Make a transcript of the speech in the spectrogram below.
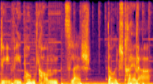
dw.com/deutschtrainer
